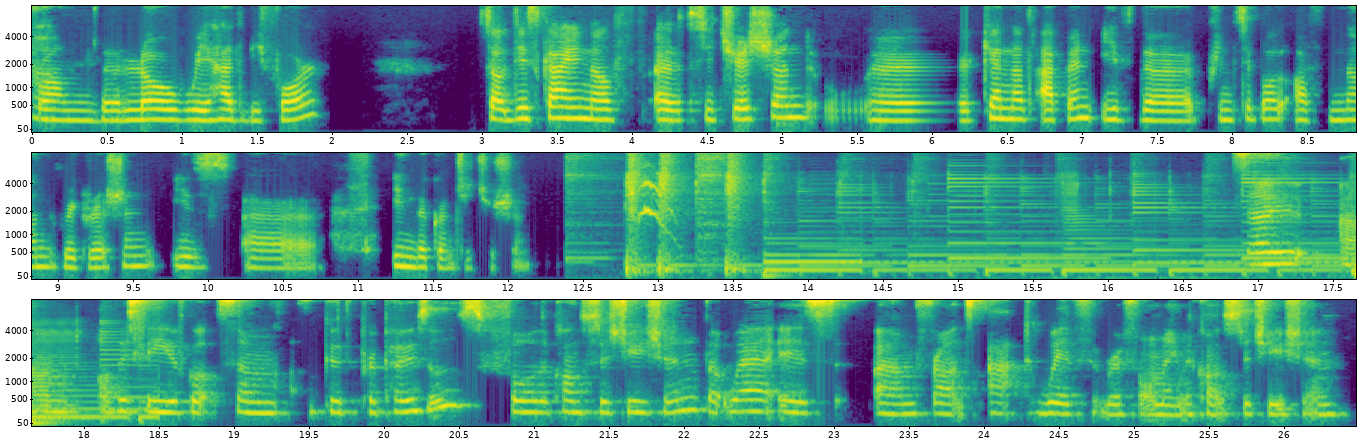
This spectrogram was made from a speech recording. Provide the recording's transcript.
from the law we had before so this kind of uh, situation uh, cannot happen if the principle of non-regression is uh, in the constitution. So um, obviously you've got some good proposals for the constitution, but where is um, France at with reforming the constitution?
